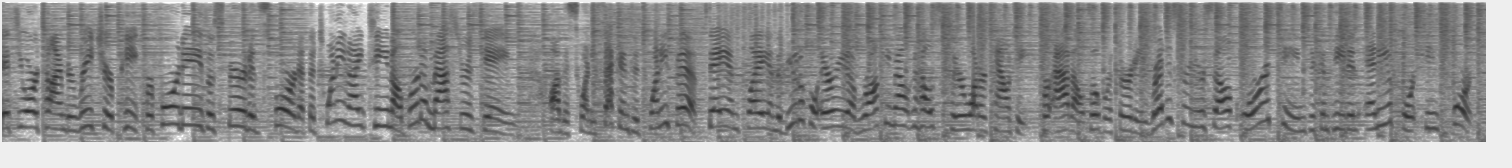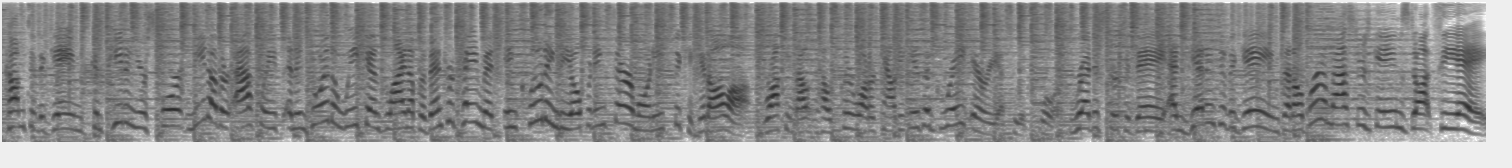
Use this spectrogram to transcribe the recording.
It's your time to reach your peak for four days of spirited sport at the 2019 Alberta Masters Games. August 22nd to 25th. Stay and play in the beautiful area of Rocky Mountain House, Clearwater County. For adults over 30, register yourself or a team to compete in any of 14 sports. Come to the games, compete in your sport, meet other athletes, and enjoy the weekend's lineup of entertainment, including the opening ceremony to kick it all off. Rocky Mountain House, Clearwater County is a great area to explore. Register today and get into the games at albertamastersgames.ca.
